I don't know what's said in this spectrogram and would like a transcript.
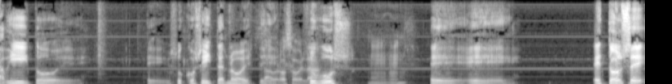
pavito, eh, eh, sus cositas, ¿no? Este, Sabroso, ¿verdad? su gus. Ujú. Eh, eh, entonces,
